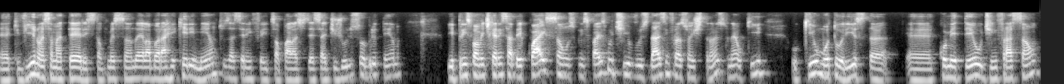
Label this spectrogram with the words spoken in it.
é, que viram essa matéria estão começando a elaborar requerimentos a serem feitos ao Palácio 17 de Julho sobre o tema e principalmente querem saber quais são os principais motivos das infrações de trânsito, né? O que o, que o motorista é, cometeu de infração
